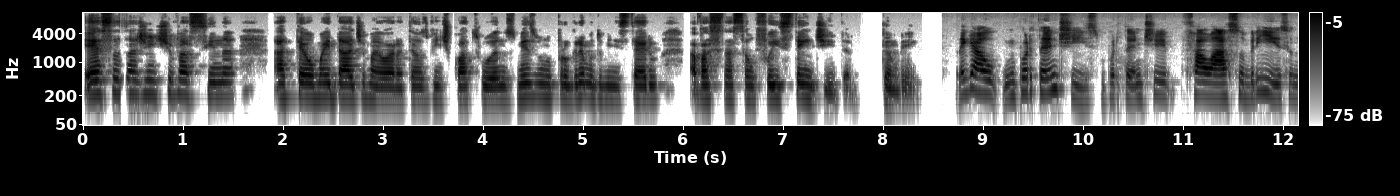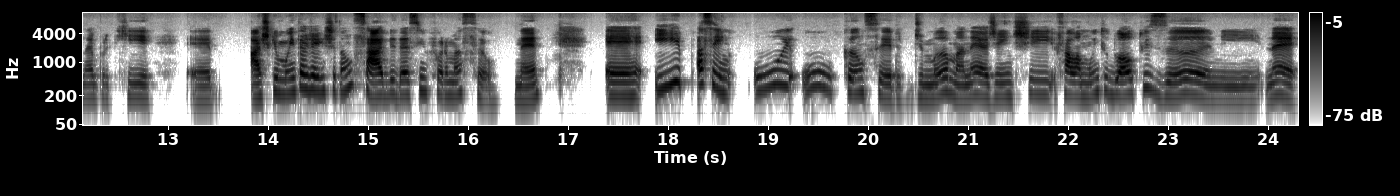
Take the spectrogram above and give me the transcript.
essas a gente vacina até uma idade maior, até os 24 anos, mesmo no programa do ministério, a vacinação foi estendida também. Legal, importante isso, importante falar sobre isso, né, porque, eh, acho que muita gente não sabe dessa informação, né. Eh, e assim, o o câncer de mama, né, a gente fala muito do autoexame, né,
